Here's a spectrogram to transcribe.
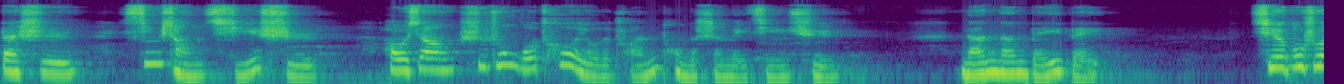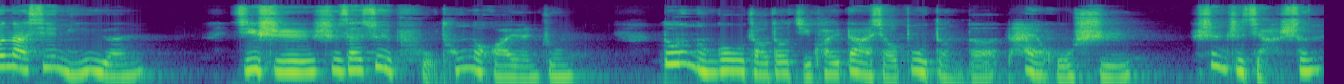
但是欣赏奇石，好像是中国特有的传统的审美情趣。南南北北，且不说那些名园，即使是在最普通的花园中，都能够找到几块大小不等的太湖石，甚至假山。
